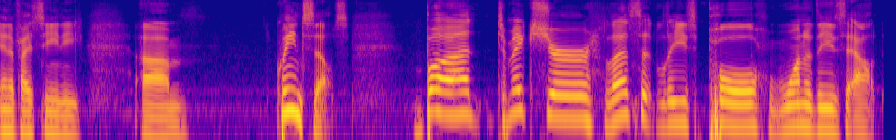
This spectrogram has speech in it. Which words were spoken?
and if I see any um, queen cells. But to make sure, let's at least pull one of these out.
